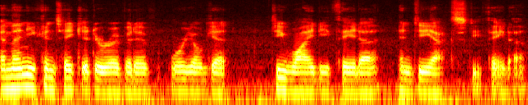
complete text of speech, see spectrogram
And then you can take a derivative where you'll get dy d theta and dx d theta.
